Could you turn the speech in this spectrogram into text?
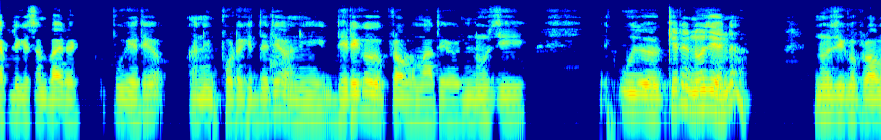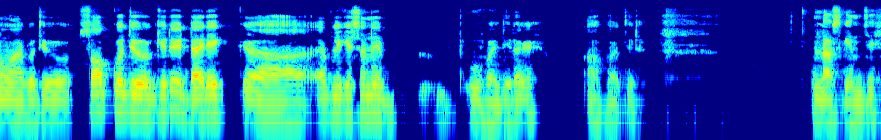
एप्लिकेसन बाहिर पुगेको थियो। अनि फोटो खिच्दै थियो अनि धेरैको प्रब्लम आएको थियो। नुजी ऊ के अरे नुजी होइन? नुजीको प्रब्लम आएको थियो। सबको त्यो के अरे डाइरेक्ट एप्लिकेसनै ऊ भइदिएर क्या अफ भइदिएर लास्ट गेम चाहिँ।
